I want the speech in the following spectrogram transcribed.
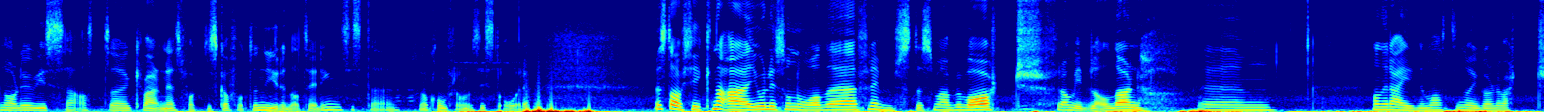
nå har det jo vist seg at eh, Kvernes faktisk har fått en nyredatering den siste, som har kommet fram det siste året. Men stavkirkene er jo liksom noe av det fremste som er bevart fra middelalderen. Eh, man regner med at i Norge har det vært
